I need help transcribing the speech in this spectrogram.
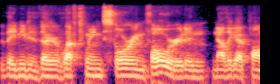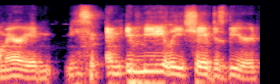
they needed their left wing scoring forward. And now they got Paul Palmieri and he's and immediately shaved his beard.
